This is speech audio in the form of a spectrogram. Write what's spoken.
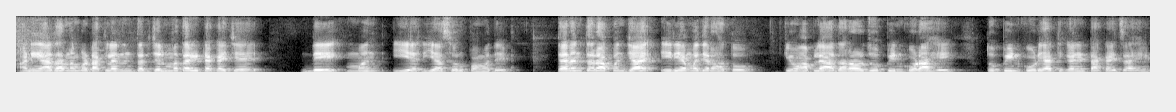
आणि आधार नंबर टाकल्यानंतर जन्मतारीख टाकायची आहे. डे मंथ इयर या स्वरूपामध्ये. त्यानंतर आपण ज्या एरियामध्ये राहतो किंवा आपल्या आधारावर जो पिनकोड आहे तो पिनकोड या ठिकाणी टाकायचा आहे.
